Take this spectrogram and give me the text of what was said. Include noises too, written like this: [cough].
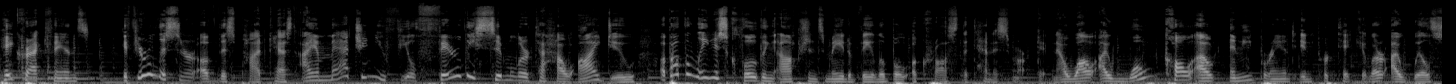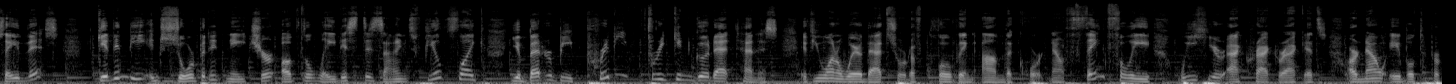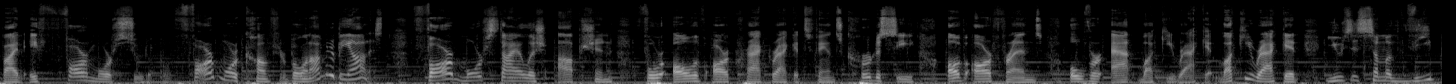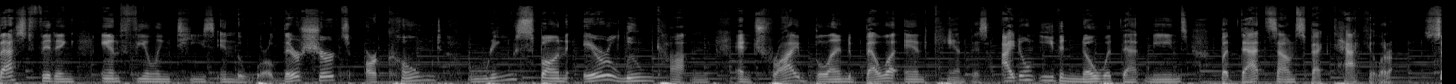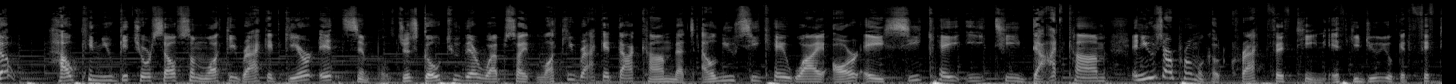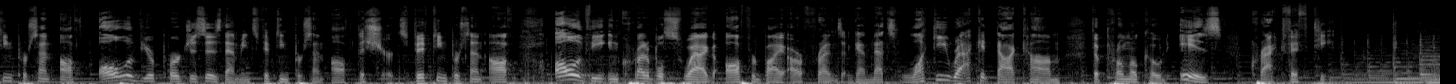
Hey, Cracked fans. If you're a listener of this podcast, I imagine you feel fairly similar to how I do about the latest clothing options made available across the tennis market. Now, while I won't call out any brand in particular, I will say this given the exorbitant nature of the latest designs, feels like you better be pretty freaking good at tennis if you want to wear that sort of clothing on the court. Now, thankfully, we here at Cracked Racquets are now able to provide a far more suitable, far more comfortable, and I'm going to be honest, far more stylish option for all of our Cracked Racquets fans, courtesy of our friends over at Lucky Racket. Lucky Racket uses some of the best fitting and feeling tees in the world. Their shirts are combed, ring spun heirloom cotton and tri blend Bella and canvas. I don't even know what that means, but that sounds spectacular. So, how can you get yourself some Lucky Racket gear? It's simple. Just go to their website, luckyracket.com. That's L U C K Y R A C K E T.com. And use our promo code CRACKED15. If you do, you'll get 15% off all of your purchases. That means 15% off the shirts, 15% off all of the incredible swag offered by our friends. Again, that's luckyracket.com. The promo code is CRACKED15.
